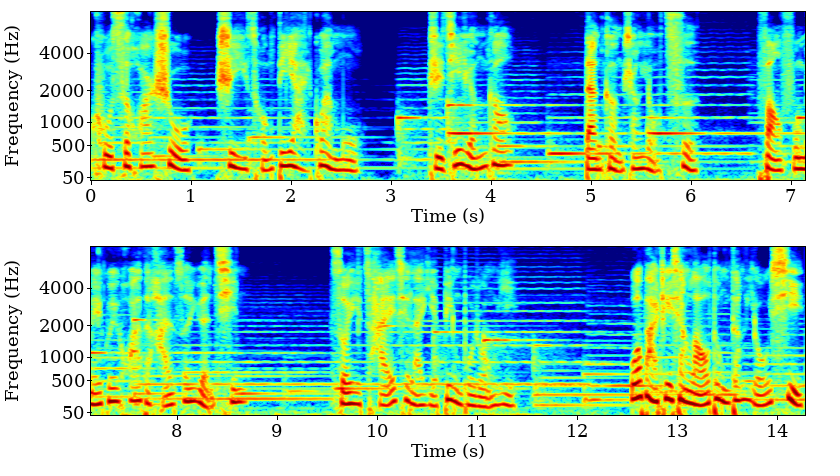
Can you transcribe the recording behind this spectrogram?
苦刺花树是一丛低矮灌木，只及人高，但梗上有刺，仿佛玫瑰花的寒酸远亲，所以采起来也并不容易。我把这项劳动当游戏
